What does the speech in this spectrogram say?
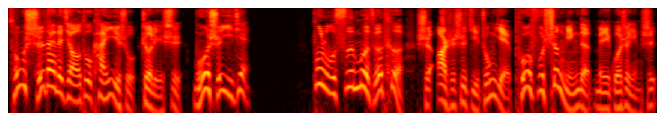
从时代的角度看艺术，这里是魔石意见。布鲁斯·莫泽特是二十世纪中叶颇负盛名的美国摄影师，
